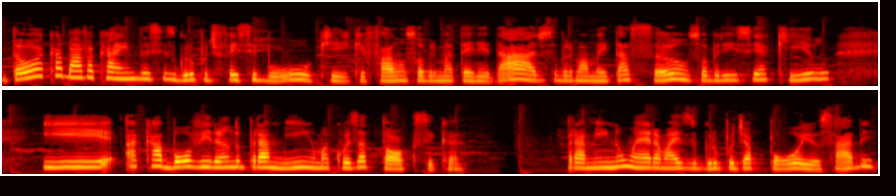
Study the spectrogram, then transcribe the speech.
Então eu acabava caindo nesses grupos de Facebook que falam sobre maternidade, sobre amamentação, sobre isso e aquilo. E acabou virando para mim uma coisa tóxica para mim não era mais o grupo de apoio, sabe?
